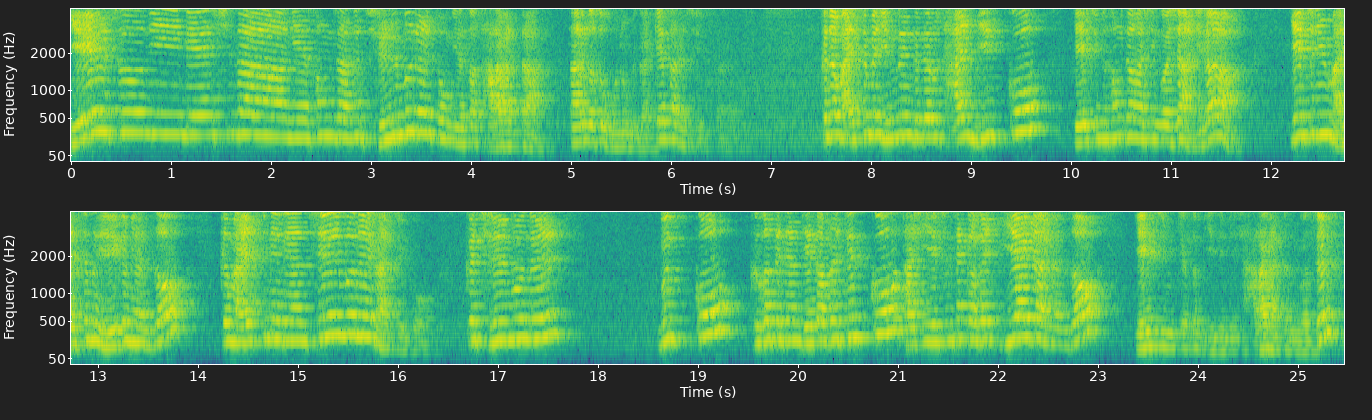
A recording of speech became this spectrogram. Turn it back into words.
예수님의 신앙의 성장은 질문을 통해서 자라갔다라는 것을 오늘 우리가 깨달을 수 있어요. 그저 말씀을 있는 그대로 잘 믿고 예수님이 성장하신 것이 아니라 예수님 말씀을 읽으면서 그 말씀에 대한 질문을 가지고 그 질문을 묻고 그것에 대한 대답을 듣고 다시 예수님 생각을 이야기하면서 예수님께서 믿음이 자라갔다는 것을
